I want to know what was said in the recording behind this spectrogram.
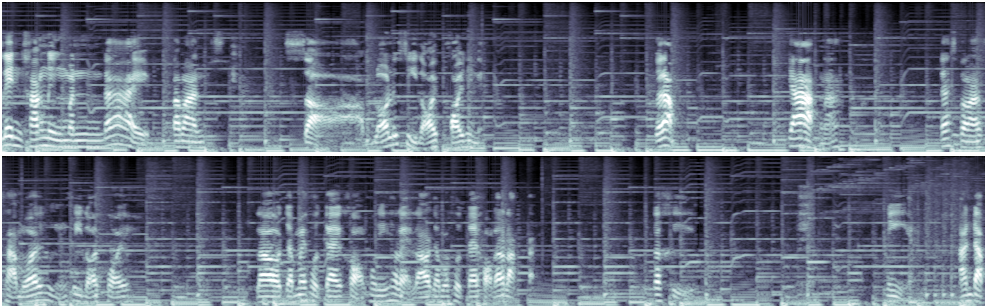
เล่นครั้งหนึ่งมันได้ประมาณสามร้อยหรือสี่ร้อยพอยต์เนี่ยระดับยากนะ ได้ประมาณสามร้อถึงสี่ร้อยพอยต์ เราจะไม่สนใจของพวกนี้เท่าไหร่ เราจะมาสนใจของด้านหลักกันก็คือ นี่ อันดับ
